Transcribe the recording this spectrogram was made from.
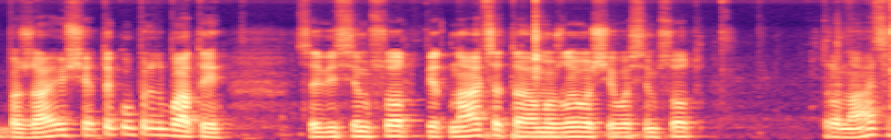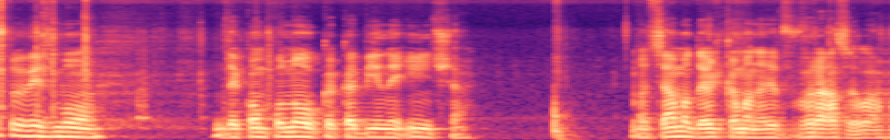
Бажаю ще таку придбати. Це 815, а можливо ще 813 візьму. Де компоновка кабіни інша. Ну, ця моделька мене вразила.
